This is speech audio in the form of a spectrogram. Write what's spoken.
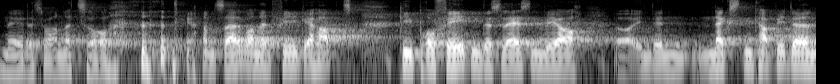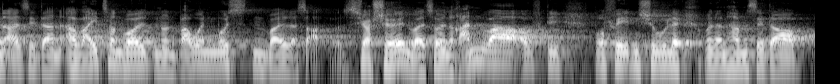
Nee, das war nicht so. Die haben selber nicht viel gehabt die Propheten, das lesen wir äh, in den nächsten Kapiteln, als sie dann erweitern wollten und bauen mussten, weil das ist ja schön, weil so ein Ran war auf die Prophetenschule und dann haben sie da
